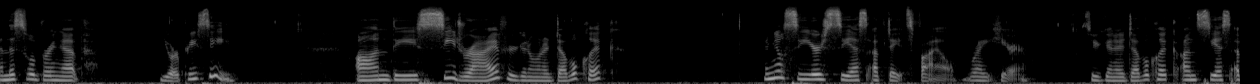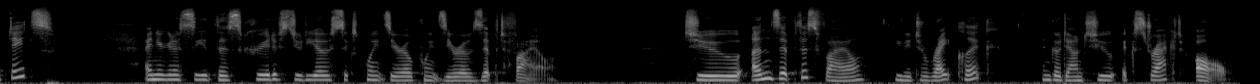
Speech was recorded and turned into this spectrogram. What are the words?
and this will bring up your PC. On the C drive, you're going to want to double click and you'll see your CS updates file right here. So you're going to double click on CS updates and you're going to see this Creative Studio 6.0.0 zipped file. To unzip this file, you need to right click and go down to extract all.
